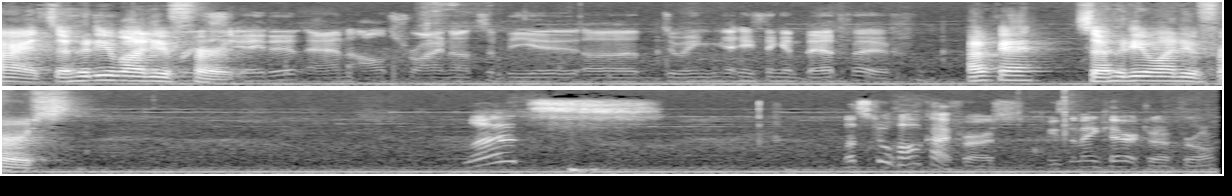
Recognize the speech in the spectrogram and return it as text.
All right. So who do you want to do first? Appreciate it, and I'll try not to be uh, doing anything in bad faith. Okay. So who do you want to do first? Let's let's do Hawkeye first. He's the main character after all.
